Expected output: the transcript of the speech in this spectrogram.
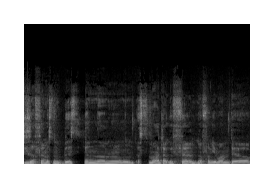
dieser Film ist ein bisschen ähm, smarter gefilmt, ne, von jemandem, der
